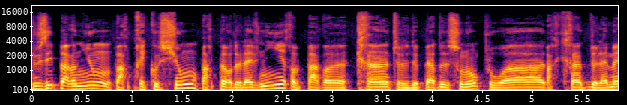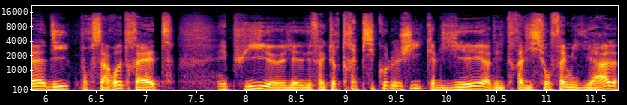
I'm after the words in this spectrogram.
Nous épargnons par précaution, par peur de l'avenir, par euh, crainte de perdre son emploi, par crainte de la maladie, pour sa retraite. Et puis, euh, il y a des facteurs très psychologiques liés à des traditions familiales.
